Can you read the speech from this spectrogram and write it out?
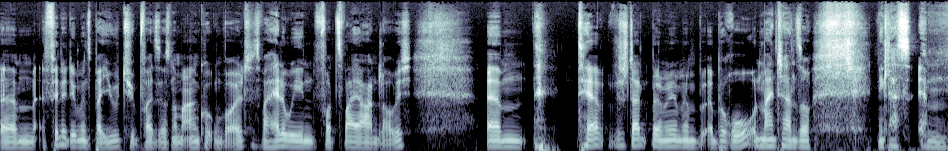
ähm, findet ihr übrigens bei YouTube, falls ihr das nochmal angucken wollt. Das war Halloween vor zwei Jahren, glaube ich. Ähm, der stand bei mir im Büro und meinte dann so, Niklas, ähm,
